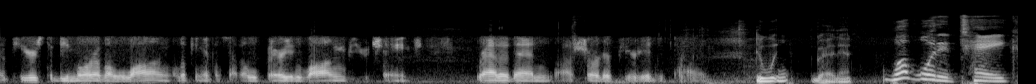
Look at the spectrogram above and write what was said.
appears to be more of a long, looking at this at a very long view change rather than uh, shorter periods of time. Do we, go ahead, Dan. What would it take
